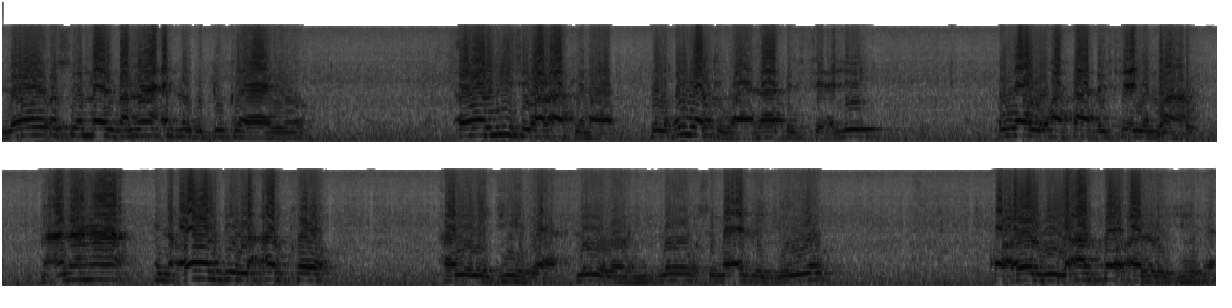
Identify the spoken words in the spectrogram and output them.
loo isla meel banaan cid lagu dukaayo cawradiisi waa la arkinaya bilquwati waay laa bilficli quwa lagu arkaa bilficli maaha macnaha in cooradii la arko aa loola jeedaa loo sumaaid la joogo oo cooradii la arko aa loola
